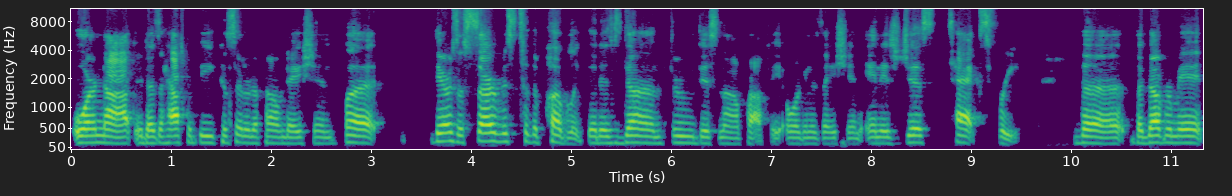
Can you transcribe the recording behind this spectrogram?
or not. It doesn't have to be considered a foundation, but there's a service to the public that is done through this nonprofit organization, and it's just tax free the the government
